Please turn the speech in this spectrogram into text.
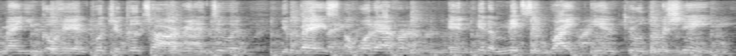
Man, you can go ahead and put your guitar in into it, your bass or whatever, and it'll mix it right in through the machine.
